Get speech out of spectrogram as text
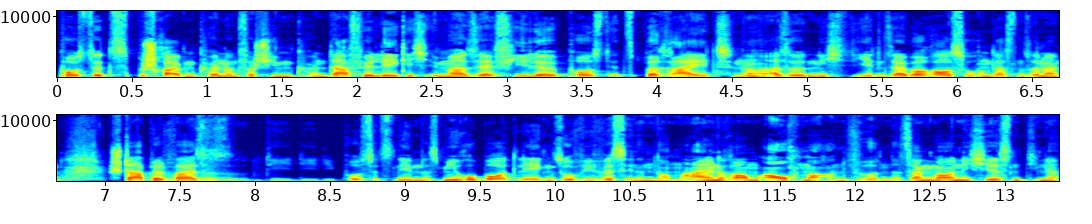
Post-its beschreiben können und verschieben können. Dafür lege ich immer sehr viele Post-its bereit. Ne? Also nicht jeden selber raussuchen lassen, sondern stapelweise die, die, die Post-its neben das Miroboard legen, so wie wir es in einem normalen Raum auch machen würden. Da sagen wir auch nicht, hier ist ein DIN,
